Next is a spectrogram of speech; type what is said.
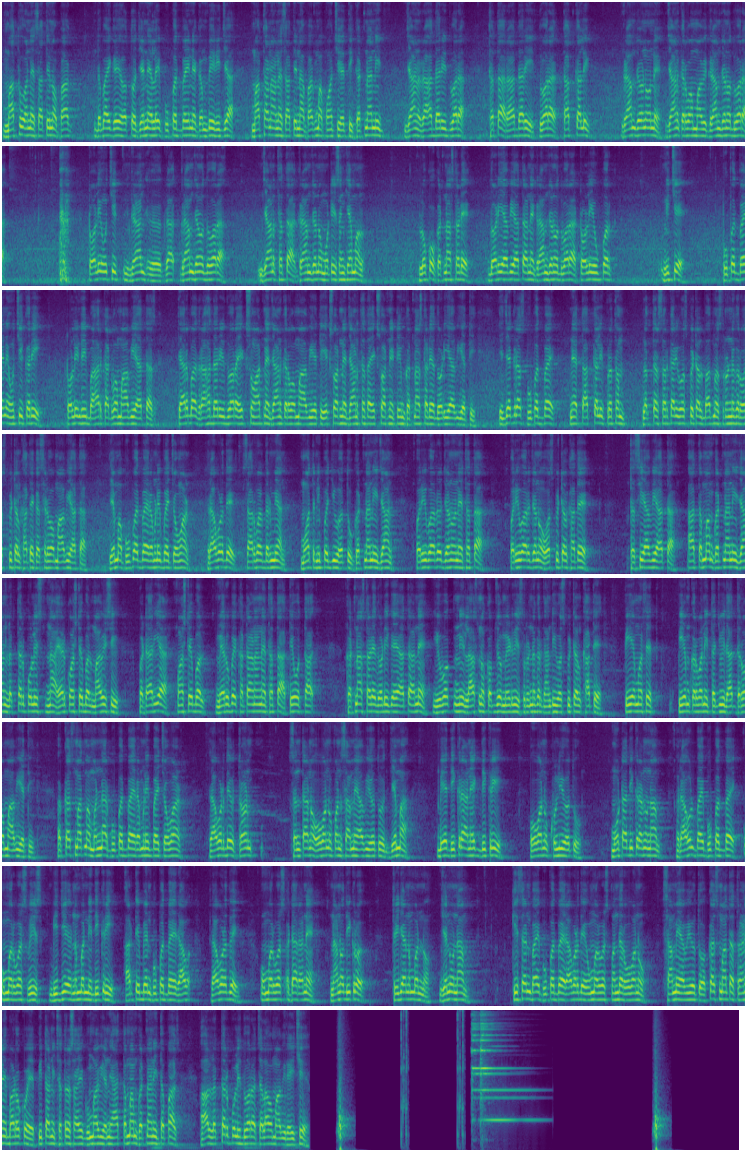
માથું અને છાતીનો ભાગ દબાઈ ગયો હતો, જેને લઈ ભૂપતભાઈને ગંભીર ઈજા માથાના અને છાતીના ભાગમાં પહોંચી હતી. ઘટનાની જાણ રાહદારી દ્વારા થતાં રાહદારી દ્વારા તાત્કાલિક ગ્રામજનોને જાણ કરવામાં આવી. ગ્રામજનો દ્વારા ટ્રોલી ઊંચી ગ્રામ ગ્રામજનો દ્વારા જાણ થતાં ગ્રામજનો મોટી સંખ્યામાં લોકો ઘટના સ્થળે દોડી આવ્યા હતા અને ગ્રામજનો દ્વારા ટ્રોલી ઉપર નીચે ભૂપતભાઈને ઊંચી કરી ટ્રોલીથી બહાર કાઢવામાં આવ્યા હતા. ત્યારબાદ રાહદારી દ્વારા એકસો આઠને જાણ કરવામાં આવી હતી. એકસો આઠને જાણ થતાં એકસો આઠની ટીમ ઘટના સ્થળે દોડી આવી હતી. ઇજાગ્રસ્ત ભૂપતભાઈને તાત્કાલિક પ્રથમ લખતર સરકારી હોસ્પિટલ બાદમાં સુરેન્દ્રનગર હોસ્પિટલ ખાતે ખસેડવામાં આવ્યા હતા, જેમાં ભૂપતભાઈ રમણીકભાઈ ચૌહાણ રાવળદેવ સારવાર દરમિયાન મોત નીપજ્યું હતું. ઘટનાની જાણ પરિવારજનોને થતાં પરિવારજનો હોસ્પિટલ ખાતે ધસી આવ્યા હતા. આ તમામ ઘટનાની જાણ લખતર પોલીસના head constable Mavisinh Padhariya constable Merubhai ખટાણાને થતાં તેઓ ઘટના સ્થળે દોડી ગયા હતા અને યુવકની લાશનો કબજો મેળવી સુરેન્દ્રનગર ગાંધી હોસ્પિટલ ખાતે પીએમ અર્થે પીએમ કરવાની તજવીજ હાથ ધરવામાં આવી હતી. અકસ્માતમાં મરનાર ભૂપતભાઈ રમણીકભાઈ ચૌહાણ રાવળદેવ ત્રણ સંતાનો હોવાનું પણ સામે આવ્યું હતું, જેમાં બે દીકરા અને એક દીકરી હોવાનું ખુલ્યું હતું. મોટા દીકરાનું નામ રાહુલભાઈ ભૂપતભાઈ, ઉંમર વર્ષ વીસ. બીજી નંબરની દીકરી આરતીબેન ભૂપતભાઈ રાવ રાવળભાઈ ઉંમર વર્ષ અઢાર. અને નાનો દીકરો ત્રીજા નંબરનો, જેનું નામ કિશનભાઈ ભૂપતભાઈ રાવળદે ઉંમર વર્ષ પંદર હોવાનું સામે આવ્યું હતું. અકસ્માત ત્રણેય બાળકોએ પિતાની છત્રશાહી ગુમાવી અને આ તમામ ઘટનાની તપાસ હાલ લખતર પોલીસ દ્વારા ચલાવવામાં આવી રહી છે.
